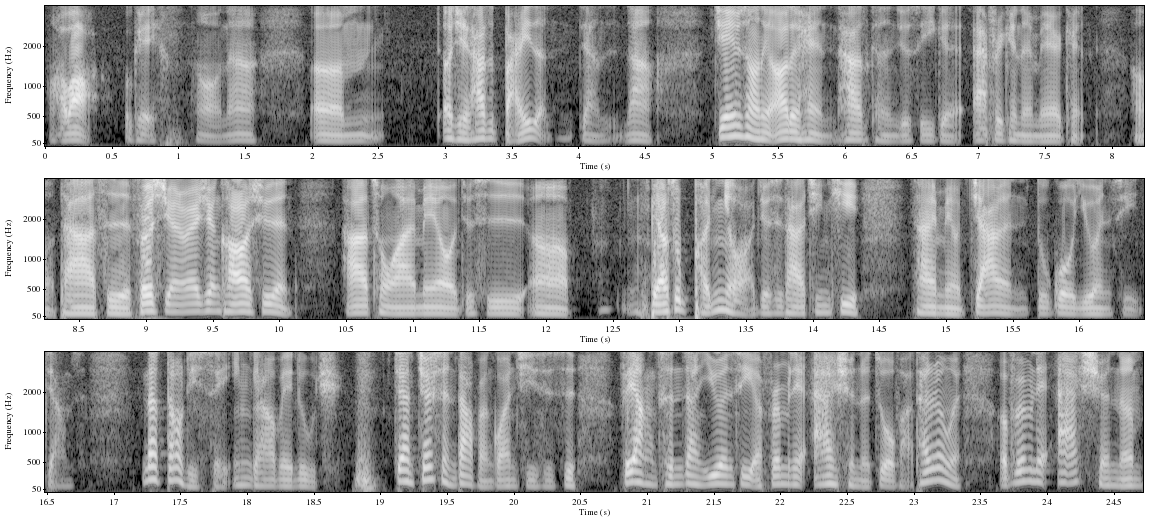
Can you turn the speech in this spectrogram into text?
好不好？？OK，哦，那嗯，而且他是白人这样子。那 James on the other hand，他可能就是一个 African American，哦，他是 First Generation College Student，他从来没有就是呃，不要说朋友啊，就是他的亲戚，他也没有家人读过 UNC 这样子。那到底谁应该要被录取？这样 Jackson 大法官其实是非常称赞 UNC Affirmative Action 的做法，他认为 Affirmative Action 呢。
